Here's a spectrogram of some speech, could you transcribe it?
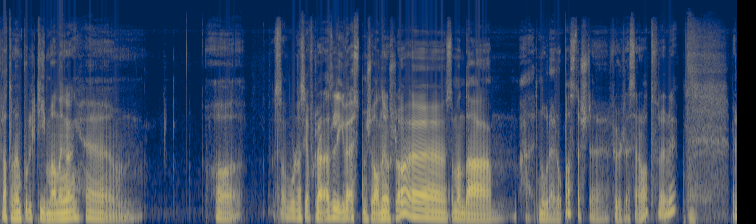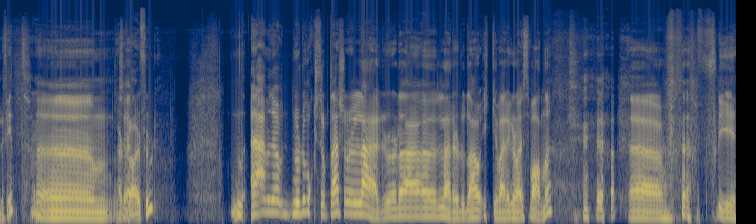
prata med en politimann en gang. eh, Og så, hvordan skal jeg forklare det? Altså, det ligger ved Østensjøvannet i Oslo, eh, som man da er Nord-Europas største fuglereservat, for øvrig. Veldig fint. Eh, Er du glad i fugl? Nei, men Når du vokser opp der, så lærer du deg, lærer du deg å ikke være glad i svane. uh, fordi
